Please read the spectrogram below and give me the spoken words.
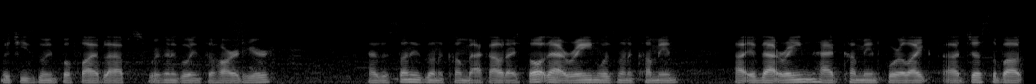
Which he's going for five laps. We're going to go into hard here. As the sun is going to come back out. I thought that rain was going to come in. Uh, if that rain had come in for like uh, just about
